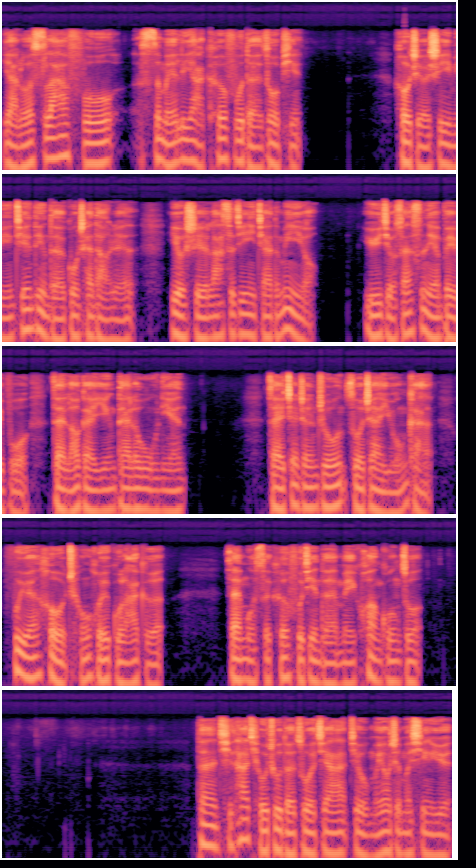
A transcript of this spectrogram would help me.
亚罗斯拉夫·斯梅利亚科夫的作品，后者是一名坚定的共产党人，又是拉斯金一家的密友，于1934年被捕，在劳改营待了五年，在战争中作战勇敢，复员后重回古拉格，在莫斯科附近的煤矿工作。但其他求助的作家就没有这么幸运。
